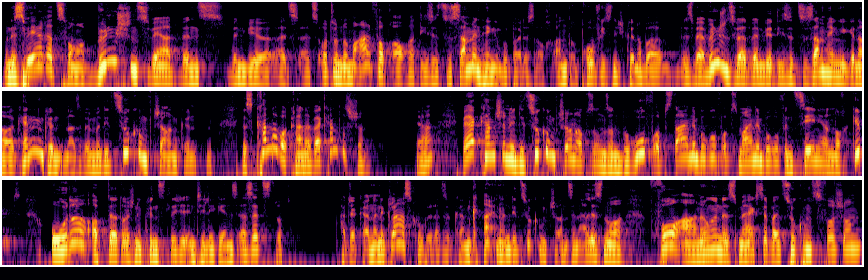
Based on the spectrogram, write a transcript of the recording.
Und es wäre zwar wünschenswert, wenn's, wenn wir als, als Otto Normalverbraucher diese Zusammenhänge, wobei das auch andere Profis nicht können, aber es wäre wünschenswert, wenn wir diese Zusammenhänge genau erkennen könnten, also wenn wir in die Zukunft schauen könnten. Das kann aber keiner, wer kann das schon? Ja? Wer kann schon in die Zukunft schauen, ob es unseren Beruf, ob es deinen Beruf, ob es meinen Beruf in zehn Jahren noch gibt oder ob der durch eine künstliche Intelligenz ersetzt wird? Hat ja keiner eine Glaskugel, also kann keiner in die Zukunft schauen. Das sind alles nur Vorahnungen, das merkst du bei Zukunftsforschern,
